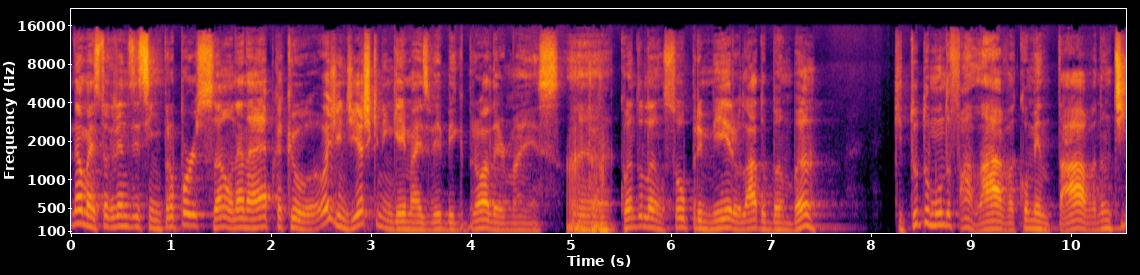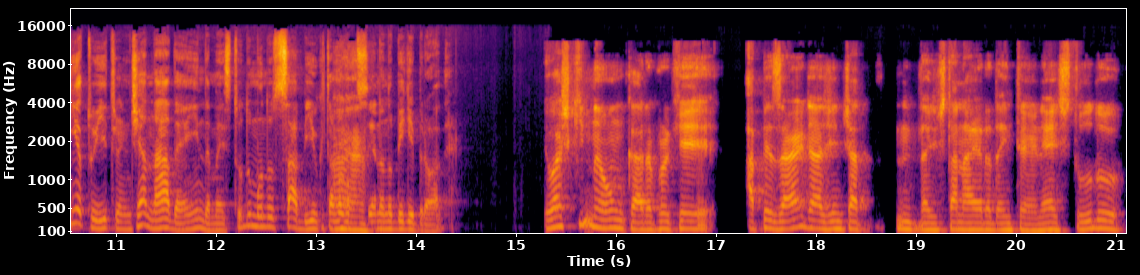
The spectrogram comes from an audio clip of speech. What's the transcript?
Não, mas tô querendo dizer assim, proporção, né? Na época que o. Hoje em dia acho que ninguém mais vê Big Brother, mas. Ah, tá. uh, quando lançou o primeiro lá do Bambam, que todo mundo falava, comentava, não tinha Twitter, não tinha nada ainda, mas todo mundo sabia o que estava é. acontecendo no Big Brother. Eu acho que não, cara, porque apesar da gente já da gente estar tá na era da internet, tudo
